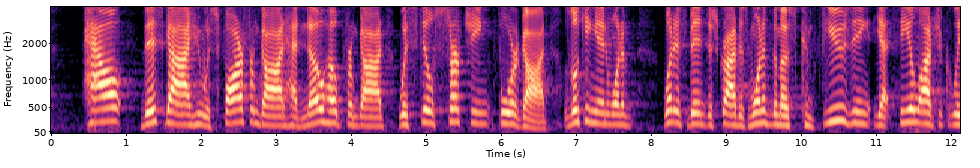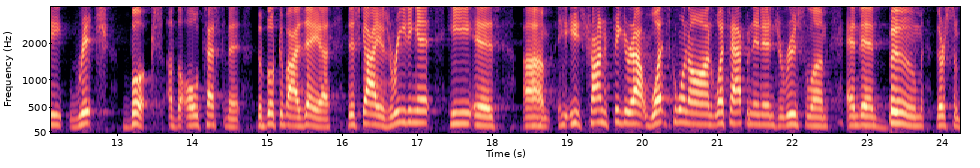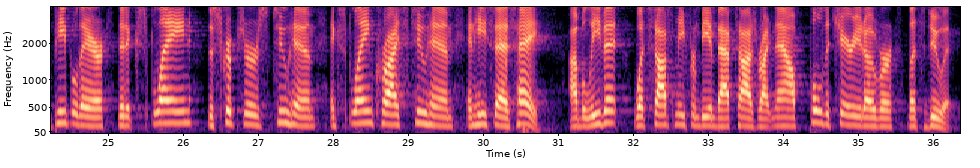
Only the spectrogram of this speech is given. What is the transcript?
how this guy who was far from God, had no hope from God, was still searching for God, looking in one of what has been described as one of the most confusing yet theologically rich books of the Old Testament, the book of Isaiah. This guy is reading it. He is um, he's trying to figure out what's going on, what's happening in Jerusalem, and then boom, there's some people there that explain the scriptures to him, explain Christ to him, and he says, Hey, I believe it. What stops me from being baptized right now? Pull the chariot over, let's do it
